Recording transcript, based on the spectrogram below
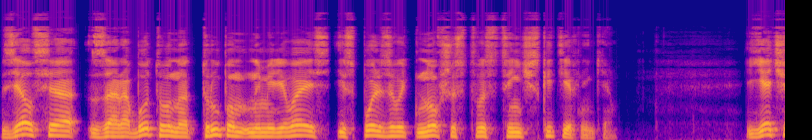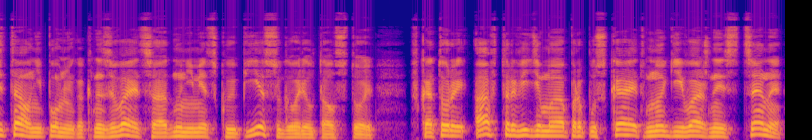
взялся за работу над трупом, намереваясь использовать новшество сценической техники. «Я читал, не помню, как называется, одну немецкую пьесу», — говорил Толстой, — в которой автор, видимо, пропускает многие важные сцены,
